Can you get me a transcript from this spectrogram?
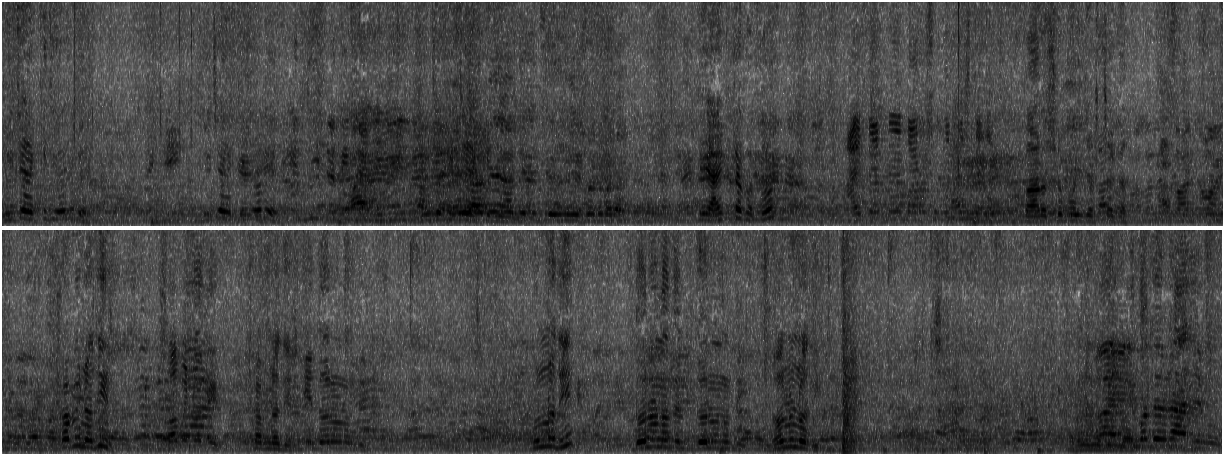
দুইটা এক কেজি হয়ে যাবে? দুইটা এক কেজি হবে? এই দুইটা তিনটা এক কেজি হবে এই কত? বারোশো পঞ্চাশ টাকা। সবই নদীর? সবই নদীর। সব নদীর। এই দোনো নদী কোন নদী? দোনো নদী দোনো নদী। ধনু নদী। আচ্ছা। ধনু নদীর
